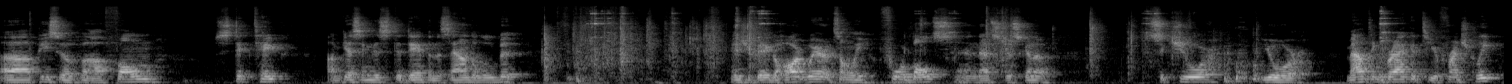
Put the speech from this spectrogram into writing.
A uh, piece of uh, foam stick tape. I'm guessing this to dampen the sound a little bit. Here's your bag of hardware. It's only four bolts and that's just gonna secure your mounting bracket to your French cleat.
